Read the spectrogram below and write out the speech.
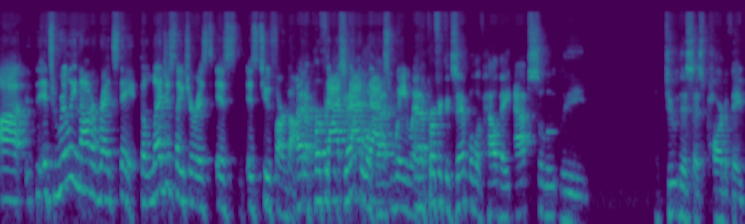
Uh, it's really not a red state. The legislature is is is too far gone. And a perfect That, that example of that's that way and a perfect example of how they absolutely do this as part of a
